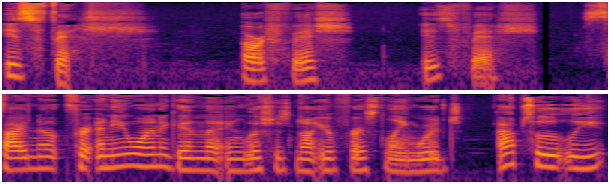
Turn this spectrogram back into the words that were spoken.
is fish, or fish is fish. Side note for anyone, again, that English is not your first language, absolutely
